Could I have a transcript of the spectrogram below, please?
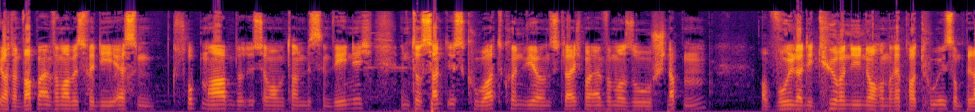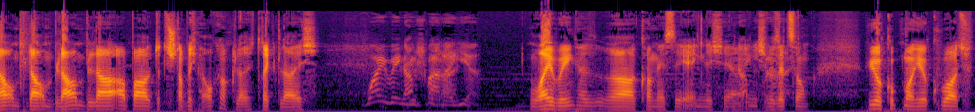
Ja, dann warten wir einfach mal, bis wir die ersten Truppen haben. Das ist ja momentan ein bisschen wenig. Interessant ist, Kuat können wir uns gleich mal einfach mal so schnappen. Obwohl da die Tyrannie noch in Reparatur ist und bla und bla und bla und bla, aber das schnappe ich mir auch noch gleich, direkt gleich. Y-Wing, ah, komm, jetzt die englische, ja, englische Übersetzung. Ja, guck mal hier, Quad.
